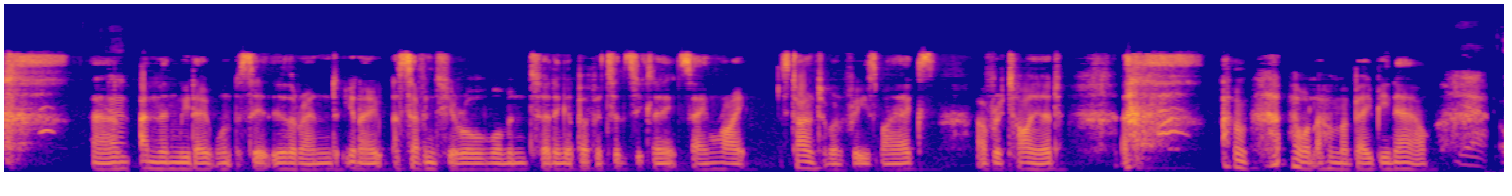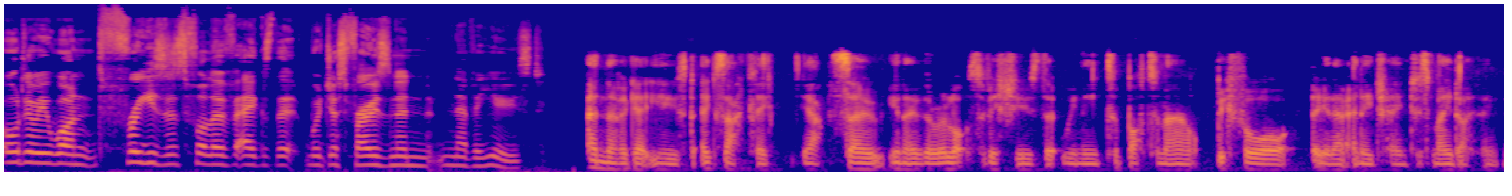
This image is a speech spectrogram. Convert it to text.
Um, yeah. And then we don't want to see at the other end, you know, a 70 year old woman turning up at a fertility clinic saying, right, it's time to unfreeze my eggs. I've retired. I want to have my baby now. Yeah. Or do we want freezers full of eggs that were just frozen and never used? And never get used. Exactly. Yeah. So, you know, there are lots of issues that we need to bottom out before, you know, any change is made, I think.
